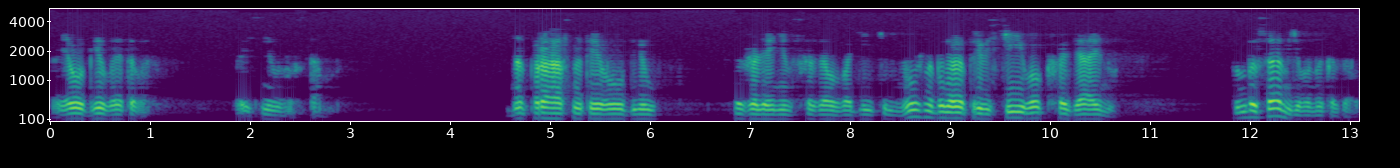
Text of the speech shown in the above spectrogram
а я убил этого, пояснил Рустам. Напрасно ты его убил, сожалением сказал водитель. Нужно было привести его к хозяину. Он бы сам его наказал.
